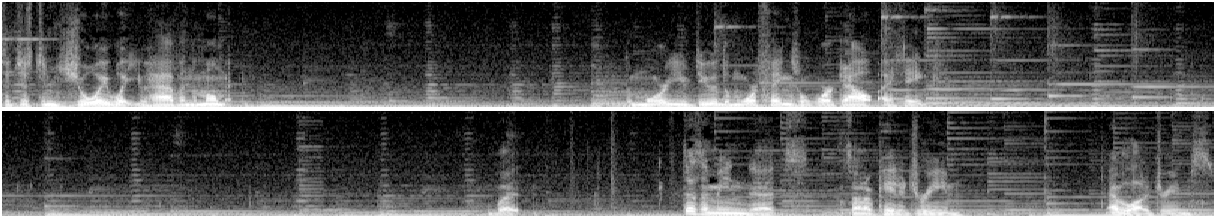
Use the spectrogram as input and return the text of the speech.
So just enjoy what you have in the moment. More you do, the more things will work out, I think. But it doesn't mean that it's not okay to dream. I have a lot of dreams.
